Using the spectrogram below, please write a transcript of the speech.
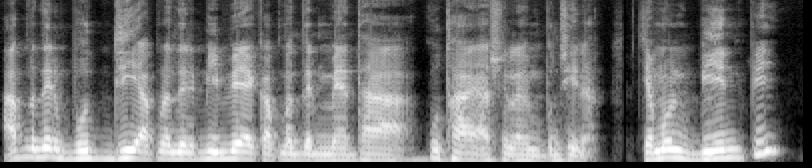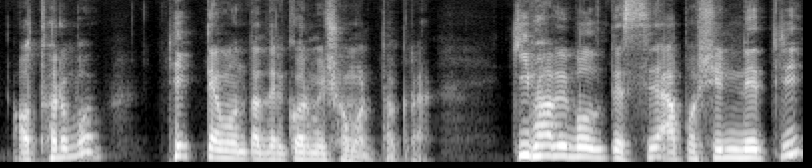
আপনাদের বুদ্ধি, আপনাদের বিবেক, আপনাদের মেধা কোথায় আসলে আমি বুঝি না। যেমন বিএনপি, অথর্ব, ঠিক তেমন তাদের কর্মী সমর্থকরা। কীভাবে বলতেছে আপসীন নেত্রী?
